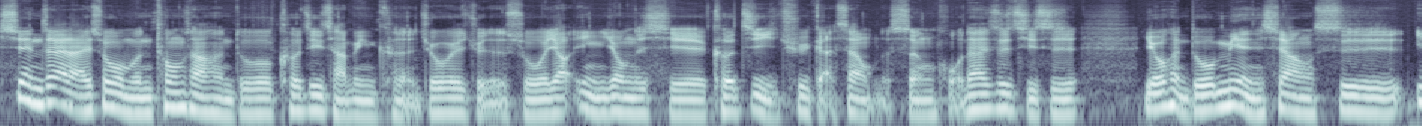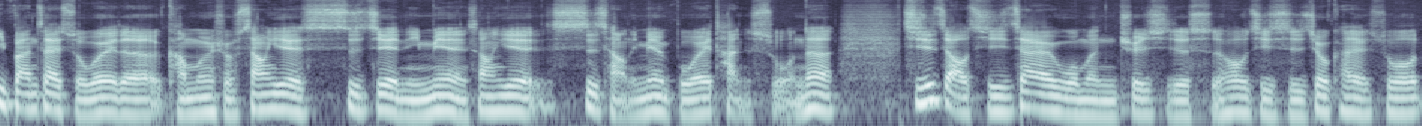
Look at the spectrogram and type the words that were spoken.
现在来说，我们通常很多科技产品可能就会觉得说要应用那些科技去改善我们的生活，但是其实有很多面向是一般在所谓的 commercial 商业世界里面、商业市场里面不会探索。那其实早期在我们学习的时候，其实就开始说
